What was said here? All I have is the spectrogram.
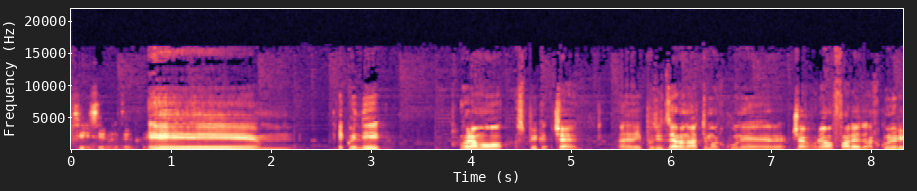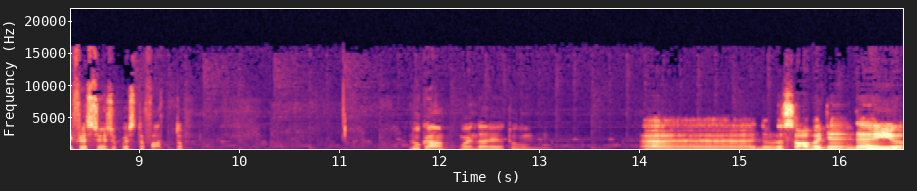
Sì, sì, ma tranquillo. e, e quindi volevamo spiega- cioè, eh, ipotizzare un attimo alcune, cioè volevamo fare alcune riflessioni su questo fatto. Luca, vuoi andare tu? Eh, non lo so, voglio andare io.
